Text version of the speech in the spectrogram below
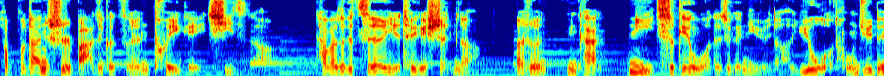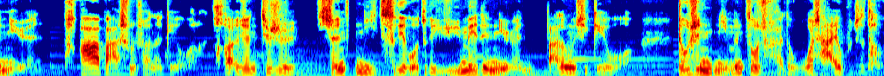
他不单是把这个责任推给妻子啊，他把这个责任也推给神了。他说：“你看，你赐给我的这个女人啊，与我同居的女人，她把树上的给我了，好像就是神，你赐给我这个愚昧的女人把东西给我，都是你们做出来的，我啥也不知道，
